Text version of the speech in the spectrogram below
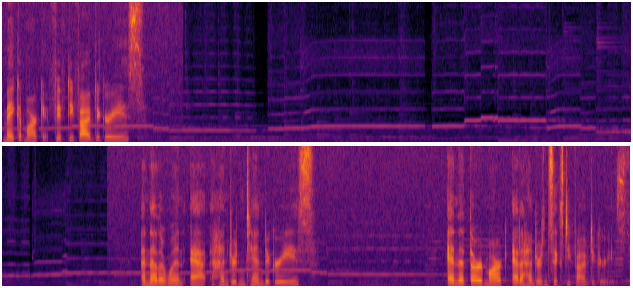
make a mark at 55 degrees, another one at 110 degrees, and the third mark at 165 degrees.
